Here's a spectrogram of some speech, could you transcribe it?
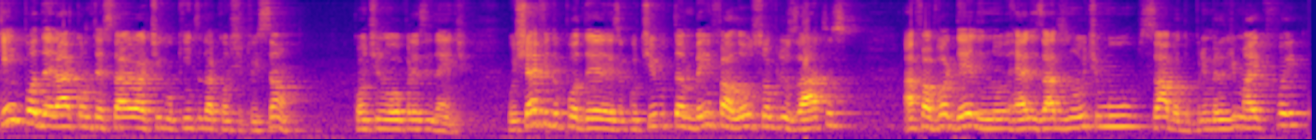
Quem poderá contestar o artigo 5 da Constituição? Continuou o presidente. O chefe do Poder Executivo também falou sobre os atos a favor dele no, realizados no último sábado, 1 de maio, que foi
